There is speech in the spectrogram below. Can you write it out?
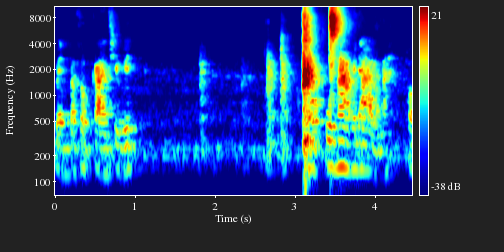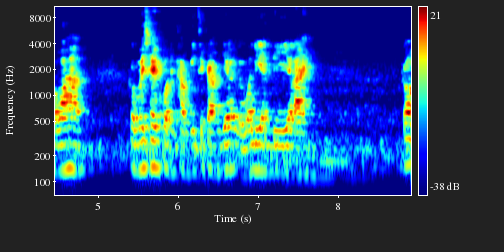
เป็นประสบการณ์ชีวิตพูดหน้าไม่ได้หรอกนะ เพราะว่าก็ไม่ใช่คนทำกิจกรรมเยอะหรือว่าเรียนดีอะไร ก็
